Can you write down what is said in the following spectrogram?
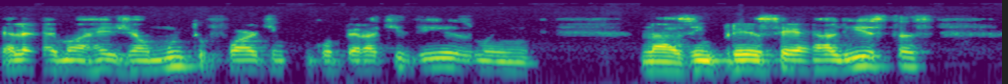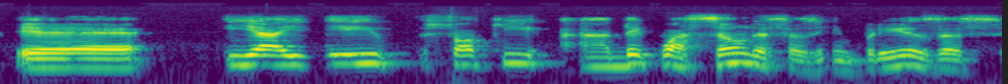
ela é uma região muito forte em cooperativismo, em, nas empresas realistas. É, e aí, só que a adequação dessas empresas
